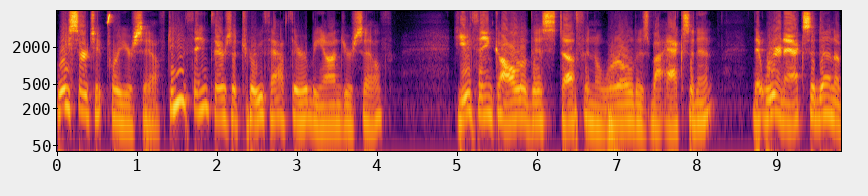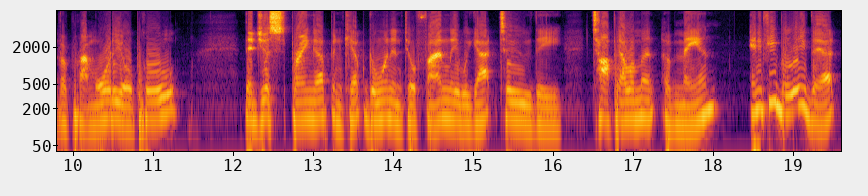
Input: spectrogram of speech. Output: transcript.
research it for yourself. Do you think there's a truth out there beyond yourself? Do you think all of this stuff in the world is by accident? That we're an accident of a primordial pool? that just sprang up and kept going until finally we got to the top element of man? And if you believe that,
